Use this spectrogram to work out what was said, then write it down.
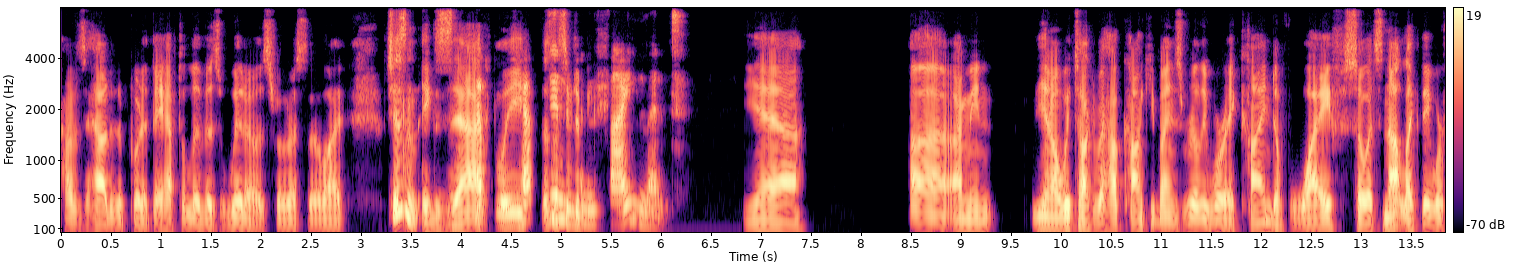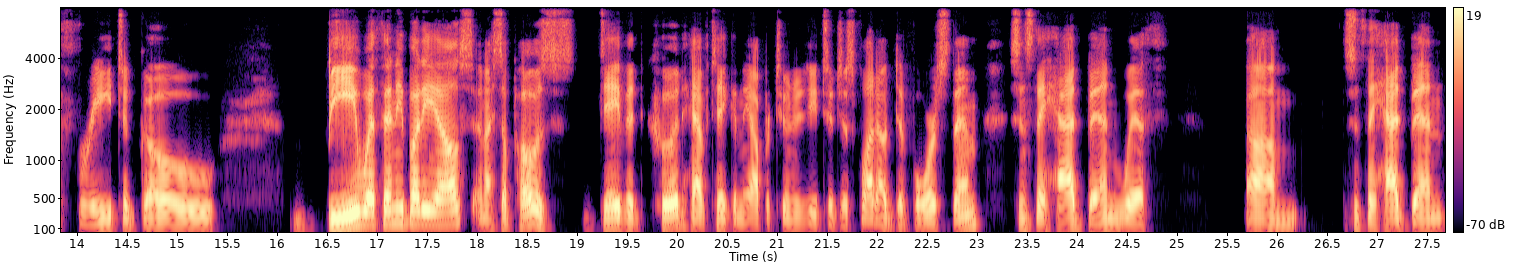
how does how did it put it? They have to live as widows for the rest of their life, which isn't exactly kept, kept doesn't seem to confinement. Yeah, uh, I mean, you know, we talked about how concubines really were a kind of wife, so it's not like they were free to go be with anybody else. And I suppose David could have taken the opportunity to just flat out divorce them since they had been with, um, since they had been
